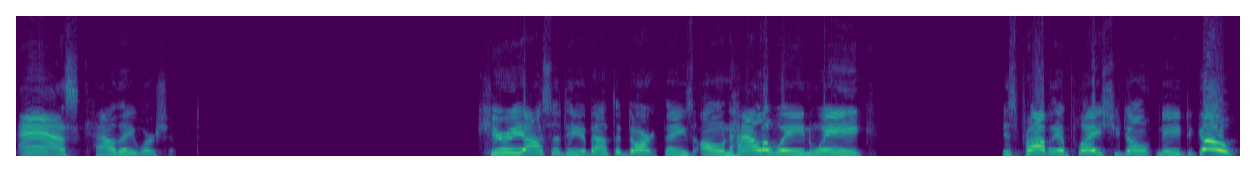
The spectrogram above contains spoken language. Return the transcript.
ask how they worship. Curiosity about the dark things on Halloween week is probably a place you don't need to go.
